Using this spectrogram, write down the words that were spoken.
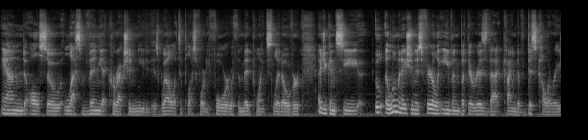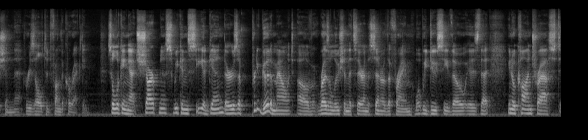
and also less vignette correction needed as well. It's a plus 44 with the midpoint slid over. As you can see, illumination is fairly even, but there is that kind of discoloration that resulted from the correcting. So looking at sharpness, we can see again there's a pretty good amount of resolution that's there in the center of the frame. What we do see though is that you know contrast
